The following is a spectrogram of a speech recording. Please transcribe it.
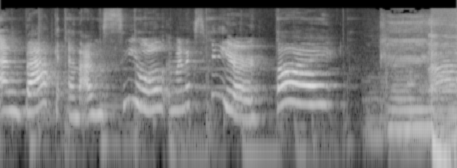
and back and I will see you all in my next video. Bye! Okay.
